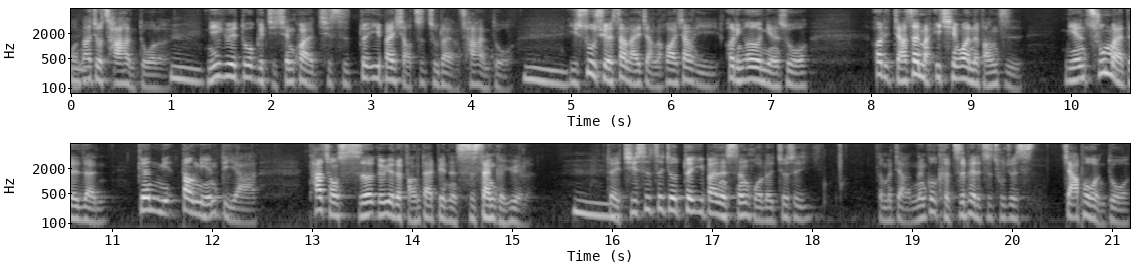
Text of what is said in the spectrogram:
哦，那就差很多了。嗯。你一个月多个几千块，其实对一般小资族来讲差很多。嗯。以数学上来讲的话，像以二零二二年说，二假设买一千万的房子，年初买的人跟年到年底啊。他从十二个月的房贷变成十三个月了，嗯，对，其实这就对一般人生活的就是怎么讲，能够可支配的支出就是加破很多。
